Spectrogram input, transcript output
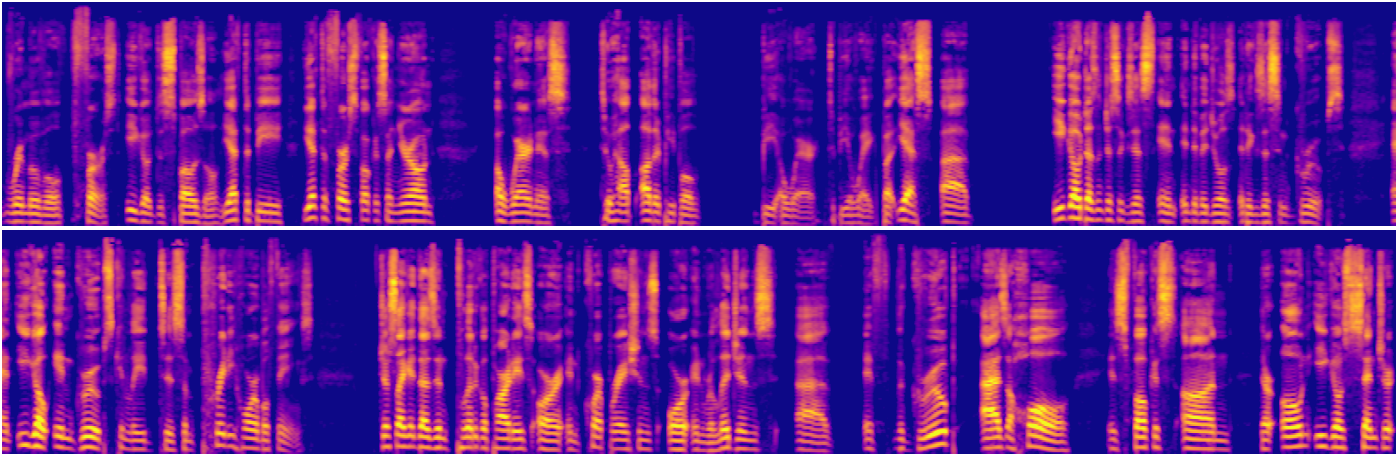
removal first, ego disposal. You have to be you have to first focus on your own awareness to help other people be aware, to be awake. But yes, uh, ego doesn't just exist in individuals, it exists in groups. And ego in groups can lead to some pretty horrible things. Just like it does in political parties or in corporations or in religions, uh, if the group as a whole is focused on their own ego centered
